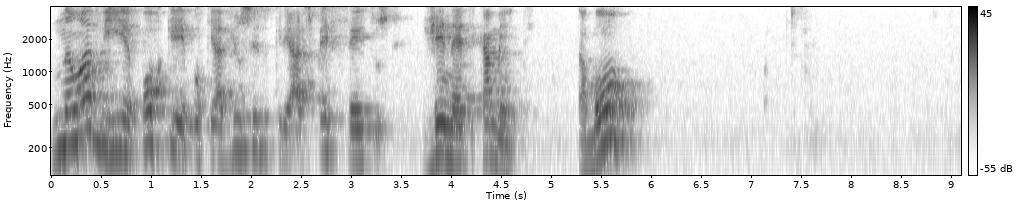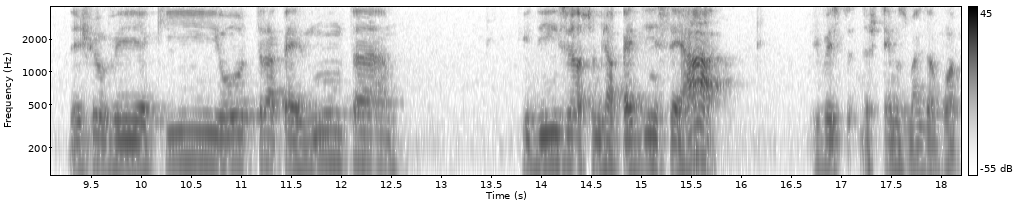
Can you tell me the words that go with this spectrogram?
Não havia. Por quê? Porque haviam sido criados perfeitos geneticamente. Tá bom? Deixa eu ver aqui outra pergunta que diz, nós estamos já perto de encerrar. Deixa eu ver se nós temos mais alguma,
